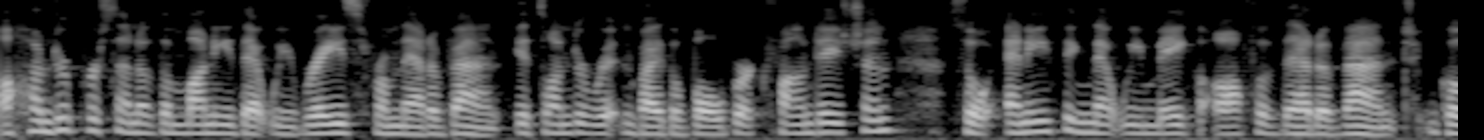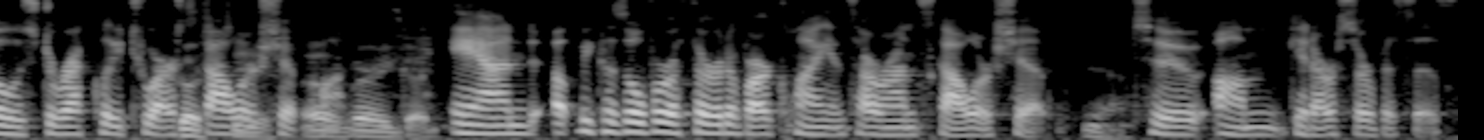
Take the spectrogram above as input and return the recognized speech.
100% of the money that we raise from that event, it's underwritten by the Vollbrecht Foundation, so anything that we make off of that event goes directly to our Goes to scholarship Oh, fund. very good. And uh, because over a third of our clients are on scholarship Yeah. to um, get our services.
